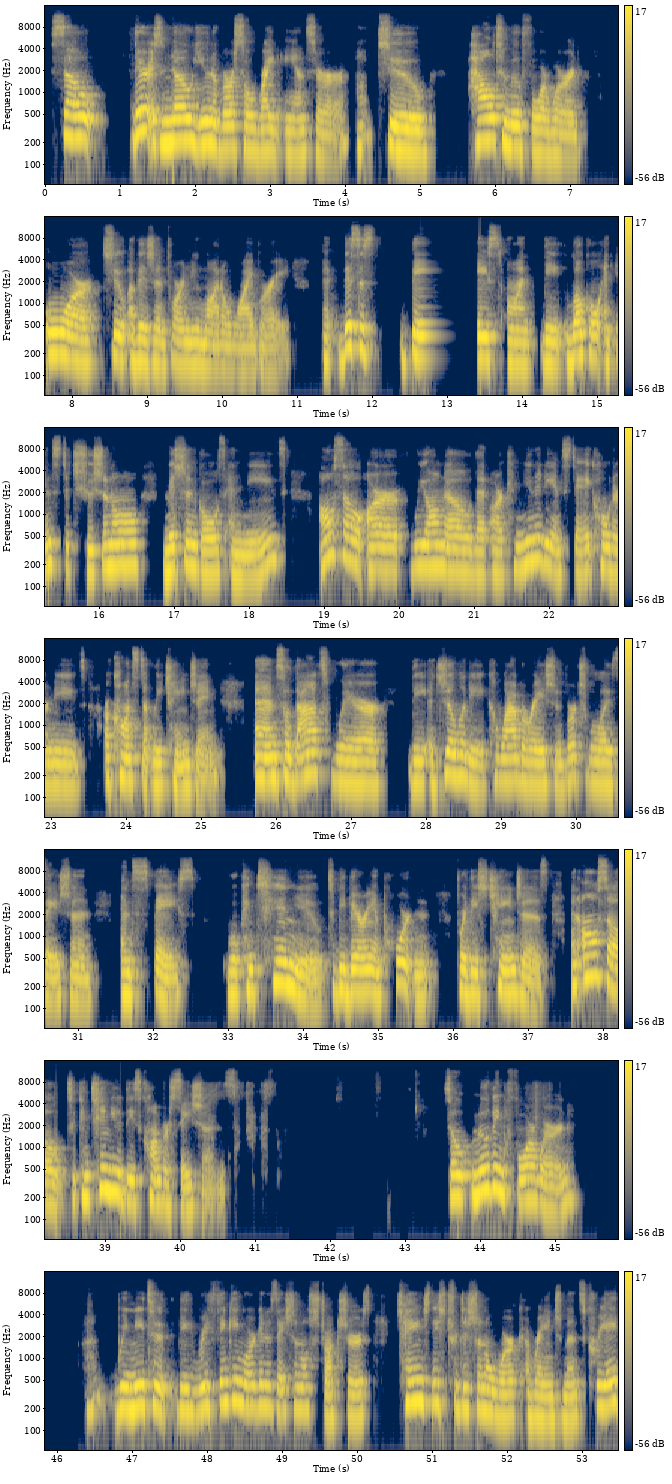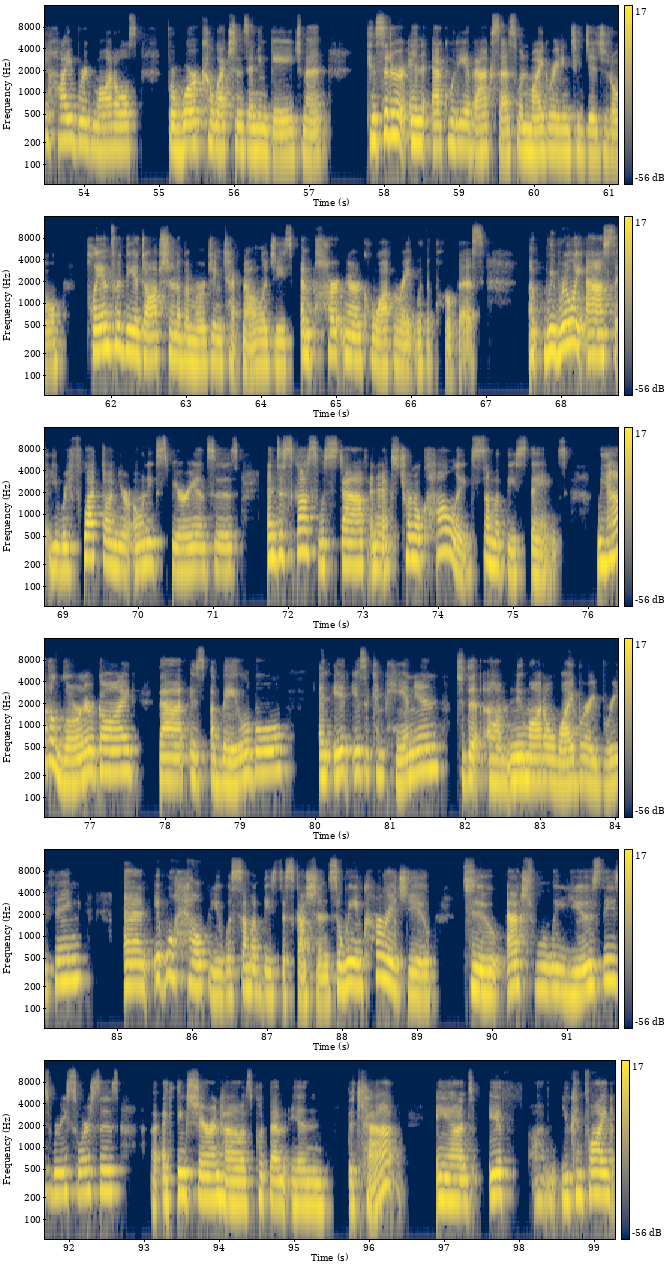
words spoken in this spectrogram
So there is no universal right answer um, to how to move forward or to a vision for a new model library. Uh, this is based on the local and institutional mission goals and needs. Also, our, we all know that our community and stakeholder needs are constantly changing. And so that's where the agility, collaboration, virtualization, and space will continue to be very important for these changes and also to continue these conversations. So moving forward, we need to be rethinking organizational structures, change these traditional work arrangements, create hybrid models for work collections and engagement, consider inequity of access when migrating to digital, plan for the adoption of emerging technologies, and partner and cooperate with a purpose. Uh, we really ask that you reflect on your own experiences and discuss with staff and external colleagues some of these things. We have a learner guide that is available, and it is a companion to the um, new model library briefing, and it will help you with some of these discussions. So we encourage you to actually use these resources. I think Sharon has put them in the chat. And if um, you can find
